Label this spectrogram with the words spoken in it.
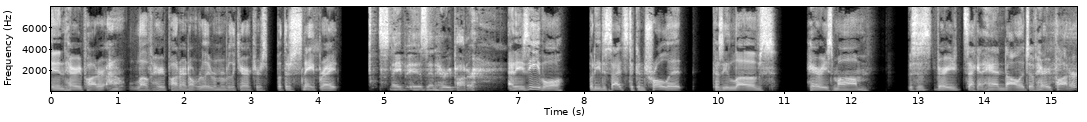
in Harry Potter? I don't love Harry Potter. I don't really remember the characters, but there's Snape, right? Snape is in Harry Potter. And he's evil, but he decides to control it because he loves Harry's mom. This is very secondhand knowledge of Harry Potter.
